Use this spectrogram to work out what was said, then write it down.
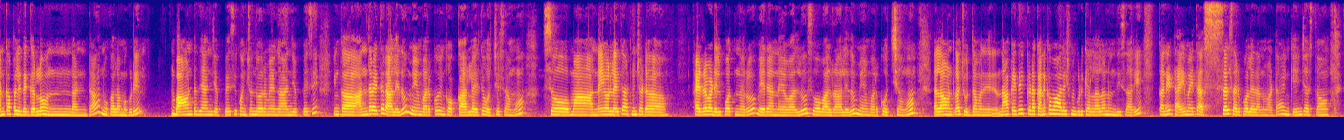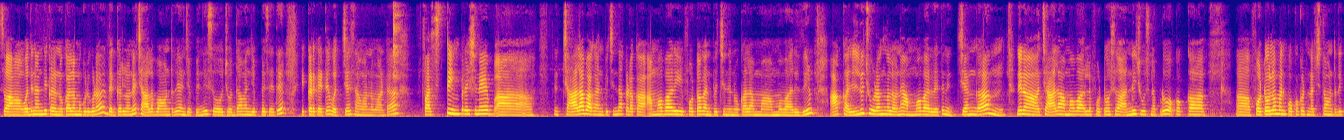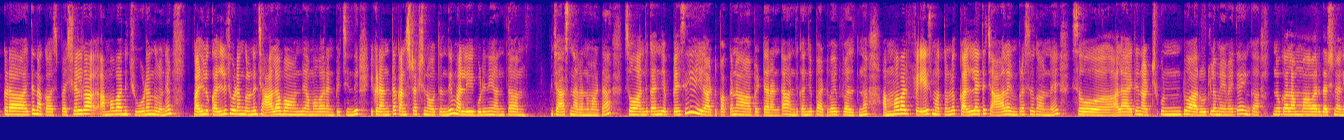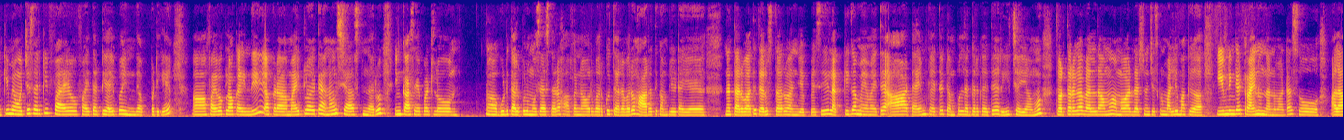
అనకాపల్లి దగ్గరలో ఉందంట నూకాలమ్మ గుడి. బాగుంటుంది అని చెప్పేసి కొంచెం దూరమేగా అని చెప్పేసి ఇంకా అందరైతే రాలేదు. మేము వరకు ఇంకొక కార్లో అయితే వచ్చేసాము. సో మా అన్నయ్య వాళ్ళు అయితే అటు నుంచి అట హైదరాబాద్ వెళ్ళిపోతున్నారు. వేరే అన్నయ్య వాళ్ళు. సో వాళ్ళు రాలేదు. మేము వరకు వచ్చాము. ఎలా ఉంటుందో చూద్దామని. నాకైతే ఇక్కడ కనక మహాలక్ష్మి గుడికి వెళ్ళాలని ఉంది ఈసారి కానీ టైం అయితే అస్సలు సరిపోలేదన్నమాట. ఇంకేం చేస్తాం? సో వదినంది ఇక్కడ నూకాలమ్మ గుడి కూడా దగ్గరలోనే చాలా బాగుంటుంది అని చెప్పింది. సో చూద్దామని చెప్పేసి అయితే ఇక్కడికైతే వచ్చేసామన్నమాట. ఫస్ట్ ఇంప్రెషనే చాలా బాగా అనిపించింది. అక్కడ ఒక అమ్మవారి ఫోటో కనిపించింది. నూకాలమ్మ అమ్మవారిది. ఆ కళ్ళు చూడంగానే అమ్మవారిది అయితే నిజంగా నేను చాలా అమ్మవార్ల ఫొటోస్ అన్నీ చూసినప్పుడు ఒక్కొక్క ఫోటోలో మనకు ఒక్కొక్కటి నచ్చుతూ ఉంటుంది. ఇక్కడ అయితే నాకు స్పెషల్గా అమ్మవారిని చూడంగానే కళ్ళు కళ్ళు చూడంగానే చాలా బాగుంది అమ్మవారు అనిపించింది. ఇక్కడ అంతా కన్స్ట్రక్షన్ అవుతుంది. మళ్ళీ గుడిని అంతా చేస్తున్నారనమాట సో అందుకని చెప్పేసి అటు పక్కన పెట్టారంట. అందుకని చెప్పి అటువైపు వెళ్తున్నా. అమ్మవారి ఫేస్ మొత్తంలో కళ్ళు అయితే చాలా ఇంప్రెసివ్గా ఉన్నాయి. సో అలా అయితే నడుచుకుంటూ ఆ రూట్లో మేమైతే ఇంకా నూకాల అమ్మవారి దర్శనానికి మేము వచ్చేసరికి ఫైవ్ ఫైవ్ థర్టీ అయిపోయింది అప్పటికే. ఫైవ్ ఓ క్లాక్ అయింది. అక్కడ మైక్లో అయితే అనౌన్స్ చేస్తున్నారు. ఇంకా సేపట్లో గుడి తలుపులు మూసేస్తారు. హాఫ్ అన్ అవర్ వరకు తెరవరు. హారతి కంప్లీట్ అయ్యిన తర్వాత తెరుస్తారు అని చెప్పేసి లక్కీగా మేమైతే ఆ టైంకి అయితే టెంపుల్ దగ్గరికి అయితే రీచ్ అయ్యాము. త్వర త్వరగా వెళ్దాము. అమ్మవారి దర్శనం చేసుకుని మళ్ళీ మాకు ఈవినింగే ట్రైన్ ఉందన్నమాట. సో అలా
